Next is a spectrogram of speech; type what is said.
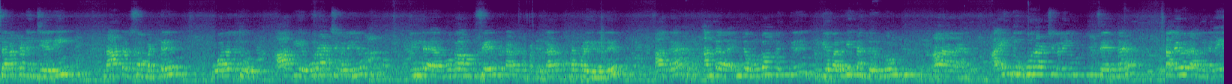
செரப்பனஞ்சேரி நாட்டரசம்பட்டு ஓரத்தூர் ஆகிய ஊராட்சிகளிலும் இந்த முகாம் சேர்ந்து நடத்தப்பட்டு நடத்தப்படுகிறது. ஆக அந்த இந்த முகாமிற்கு இங்கே வருகை தந்திருக்கும் ஐந்து ஊராட்சிகளையும் சேர்ந்த தலைவர் அவர்களே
